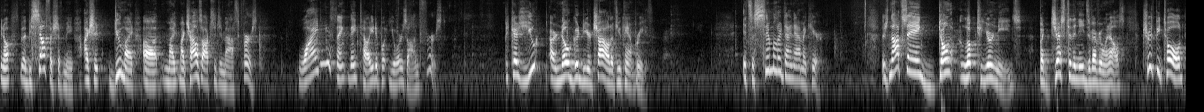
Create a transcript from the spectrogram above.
You know, it'd be selfish of me. I should do my, uh, my, my child's oxygen mask first. Why do you think they tell you to put yours on first? Because you are no good to your child if you can't breathe. It's a similar dynamic here. There's not saying don't look to your needs, but just to the needs of everyone else. Truth be told,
